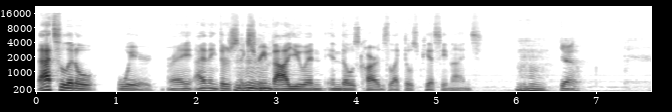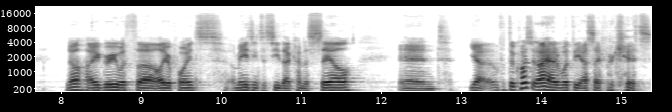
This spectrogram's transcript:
that's a little weird, right? I think there's mm-hmm. extreme value in in those cards like those PSA 9s. Mm-hmm. Yeah. No, I agree with uh, all your points. Amazing to see that kind of sale, and yeah, the question I had with the SI for kids,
